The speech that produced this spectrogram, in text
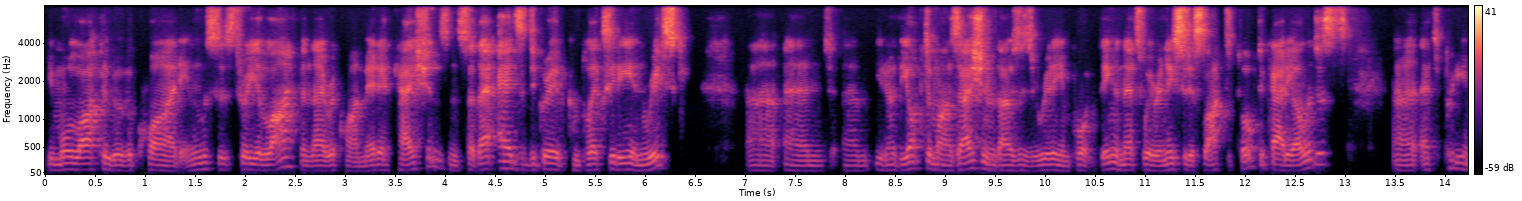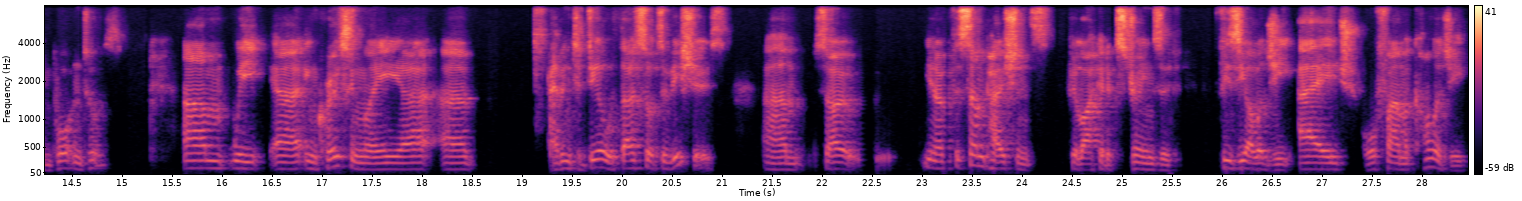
you're more likely to have acquired illnesses through your life and they require medications. And so that adds a degree of complexity and risk. Uh, and, um, you know, the optimization of those is a really important thing. And that's where anaesthetists like to talk to cardiologists. Uh, that's pretty important to us. Um, we uh, increasingly uh, uh, having to deal with those sorts of issues. Um, so, you know, for some patients, if you like, at extremes of physiology, age, or pharmacology,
